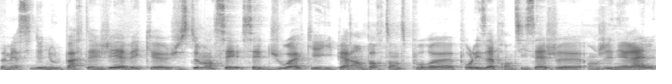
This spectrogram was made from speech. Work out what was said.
Merci de nous le partager avec euh, justement cette joie qui est hyper importante pour, pour les apprentissages en général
